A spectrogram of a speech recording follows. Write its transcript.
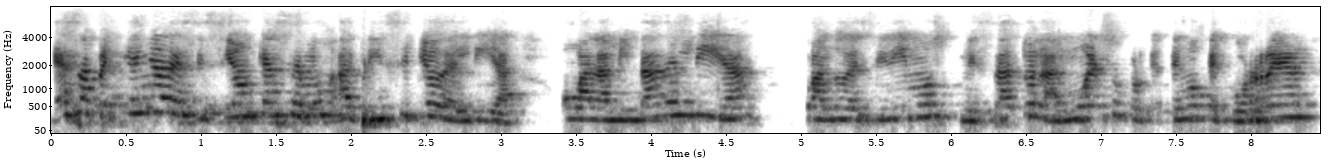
Esa pequeña decisión que hacemos al principio del día o a la mitad del día, cuando decidimos, me salto el almuerzo porque tengo que correr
